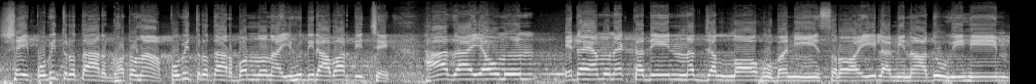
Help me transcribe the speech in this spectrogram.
সেই পবিত্রতার ঘটনা, পবিত্রতার বর্ণনা ইহুদিরা আবার দিচ্ছে। হাজা ইয়াউমুন, এটা এমন একটা দিন, নাজ্জাল্লাহু বানি ইসরাঈল মিন আদুবিহিম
